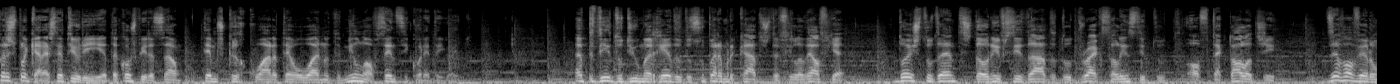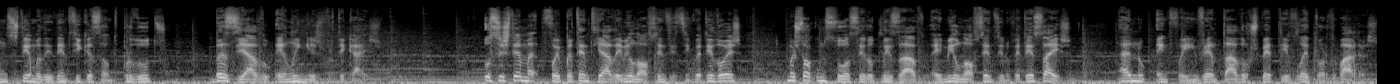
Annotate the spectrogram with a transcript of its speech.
Para explicar esta teoria da conspiração, temos que recuar até o ano de 1948. A pedido de uma rede de supermercados da Filadélfia, dois estudantes da Universidade do Drexel Institute of Technology desenvolveram um sistema de identificação de produtos baseado em linhas verticais. O sistema foi patenteado em 1952, mas só começou a ser utilizado em 1996, ano em que foi inventado o respectivo leitor de barras.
